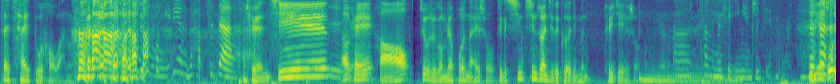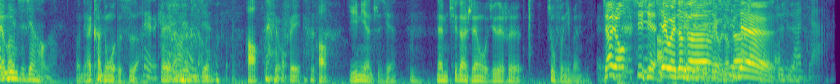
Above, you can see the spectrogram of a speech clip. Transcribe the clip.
在猜多好玩了，一定有很多好吃的。犬青，OK，好。最后首歌我们要播哪一首？这个新新专辑的歌，你们推荐一首。啊，上面有写一念之间，一念之间吗？一念之间好了。哦，你还看懂我的字啊？对，对，一念之间。好，带有飞。好，一念之间。嗯，那么这段时间，我觉得是。祝福你们，加油！谢谢，谢谢伟忠哥，谢谢伟忠哥，谢谢大家。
